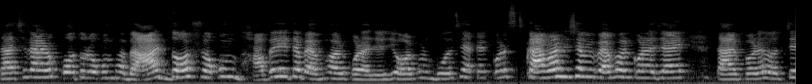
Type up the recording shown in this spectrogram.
তাছাড়া আরও কত রকম ভাবে আট দশ রকম ভাবে এটা ব্যবহার করা যায়। যে অর্পণ বলছে, এক এক করে স্ক্রাবার হিসাবে ব্যবহার করা যায়, তারপরে হচ্ছে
